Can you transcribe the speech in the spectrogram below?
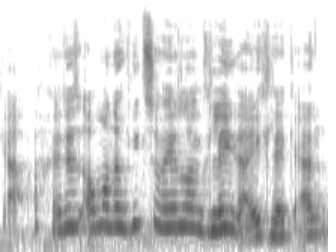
ja, het is allemaal nog niet zo heel lang geleden eigenlijk. En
